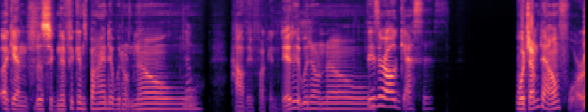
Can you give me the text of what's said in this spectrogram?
again, the significance behind it, we don't know. Nope. How they fucking did it, we don't know. These are all guesses. Which I'm down for.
